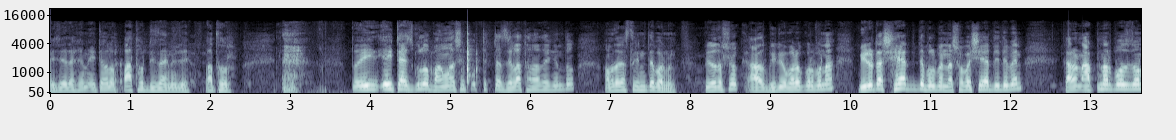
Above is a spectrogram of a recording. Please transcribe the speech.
এই যে দেখেন, এটা হলো পাথর ডিজাইন এই যে পাথর। তো এই এই টাইলসগুলো বাংলাদেশের প্রত্যেকটা জেলা থানাতে কিন্তু আমাদের কাছ থেকে নিতে পারবেন। প্রিয় দর্শক, আর ভিডিও বড় করব না। ভিডিওটা শেয়ার দিতে বলবেন না, সবাই শেয়ার দিয়ে দেবেন। কারণ আপনার প্রয়োজন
